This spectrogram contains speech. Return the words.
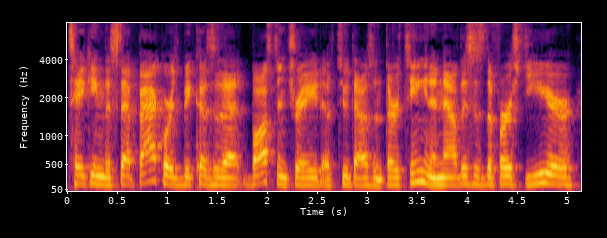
taking the step backwards because of that Boston trade of 2013, and now this is the first year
